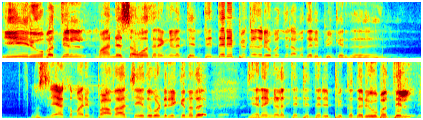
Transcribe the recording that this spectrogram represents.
ഈ രൂപത്തിൽ മാന്യ സഹോദരങ്ങളെ തെറ്റിദ്ധരിപ്പിക്കുന്ന രൂപത്തിൽ അവതരിപ്പിക്കരുത്. മുസ്ലിയാക്കന്മാർ ഇപ്പൊ അതാ ചെയ്തുകൊണ്ടിരിക്കുന്നത്. ജനങ്ങളെ തെറ്റിദ്ധരിപ്പിക്കുന്ന രൂപത്തിൽ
